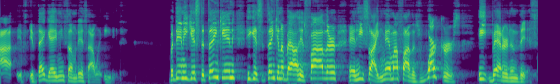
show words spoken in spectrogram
I, if, if they gave me some of this, I would eat it. But then he gets to thinking, he gets to thinking about his father, and he's like, man, my father's workers eat better than this.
